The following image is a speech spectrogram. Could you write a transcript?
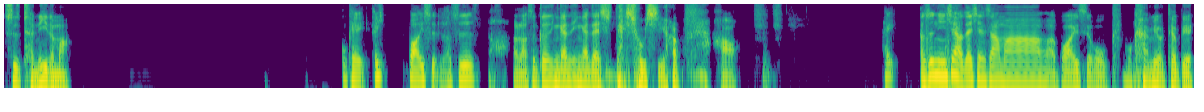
是成立的吗？OK，哎。不好意思，老师，呃、老师哥应该应该在 在休息啊。好，嘿，老师，您现在有在线上吗？啊，不好意思，我我刚才没有特别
